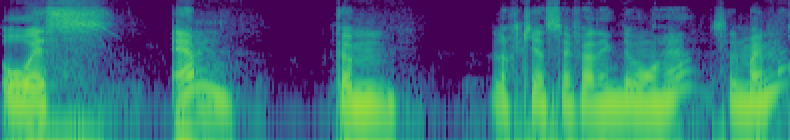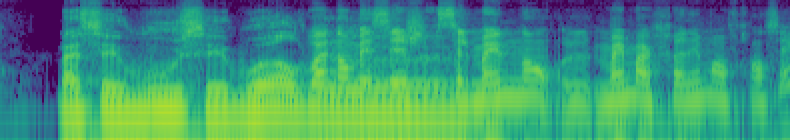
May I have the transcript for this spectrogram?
OSM, comme l'Orchestre symphonique de Montréal, c'est le même nom? Bah, c'est WHO, c'est World. Ouais, non, mais c'est euh, c'est le même nom, le même acronyme en français?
